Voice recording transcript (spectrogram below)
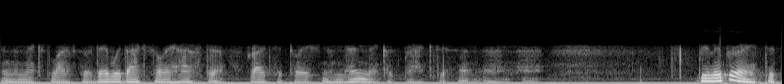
in the next life. So they would actually have the right situation, and then they could practice and, and uh, be liberated.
